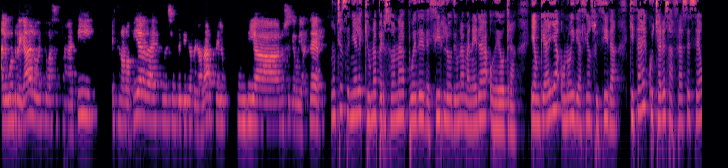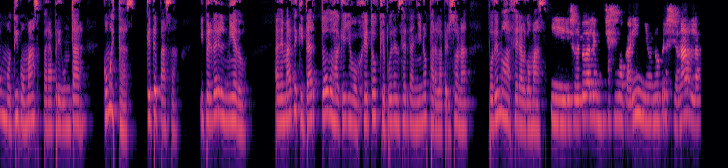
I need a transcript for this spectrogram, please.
algún regalo, esto va a ser para ti, esto no lo pierdas, esto siempre quiero regalártelo, un día no sé qué voy a hacer. Muchas señales que una persona puede decirlo de una manera o de otra, y aunque haya o no ideación suicida, quizás escuchar esas frases sea un motivo más para preguntar ¿Cómo estás? ¿Qué te pasa? y perder el miedo, Además de quitar todos aquellos objetos que pueden ser dañinos para la persona, podemos hacer algo más. Y sobre todo darle muchísimo cariño, no presionarla,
